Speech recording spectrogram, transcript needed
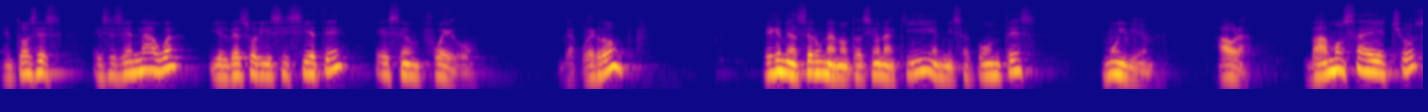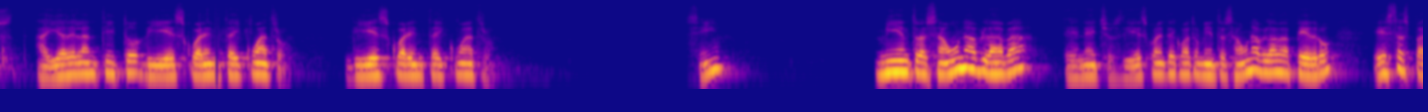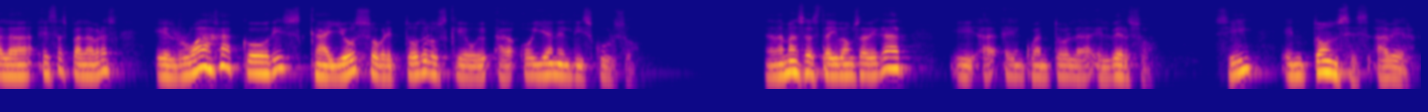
entonces, ese es en agua y el verso 17 es en fuego. ¿De acuerdo? Déjeme hacer una anotación aquí en mis apuntes. Muy bien. Ahora, vamos a Hechos, ahí adelantito, 10.44. 10.44. ¿Sí? Mientras aún hablaba, en Hechos 10.44, mientras aún hablaba Pedro, estas, palabras, el Ruaja Codis cayó sobre todos los que oían el discurso. Nada más hasta ahí vamos a dejar y, en cuanto al verso. ¿Sí? Entonces, a ver.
